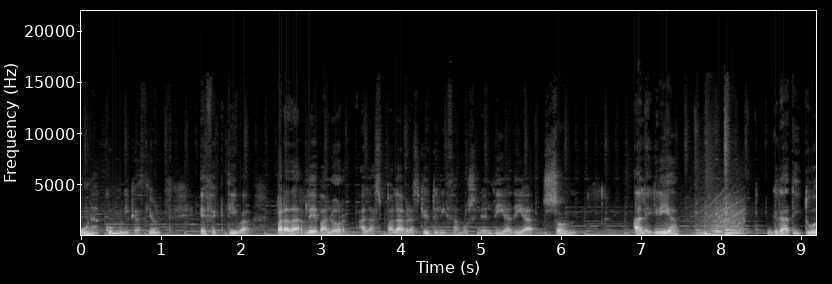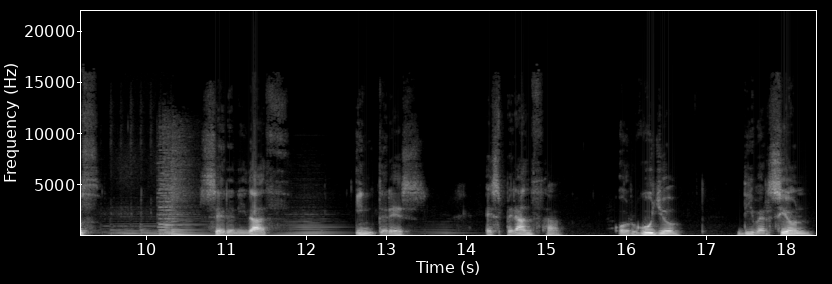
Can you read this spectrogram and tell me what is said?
una comunicación efectiva, para darle valor a las palabras que utilizamos en el día a día, son alegría, gratitud, serenidad, interés, esperanza, orgullo, diversión,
